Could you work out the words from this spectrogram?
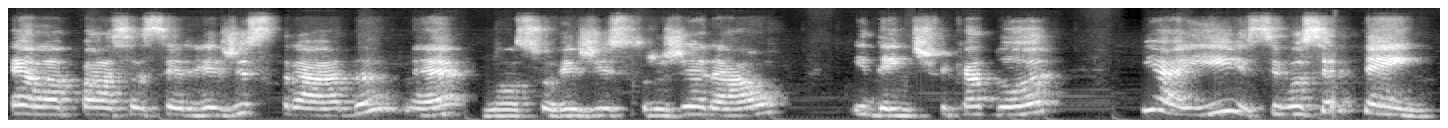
ela passa a ser registrada, né, nosso registro geral, identificador, e aí, se você tem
